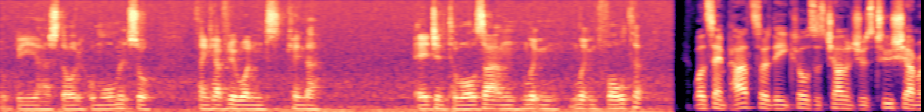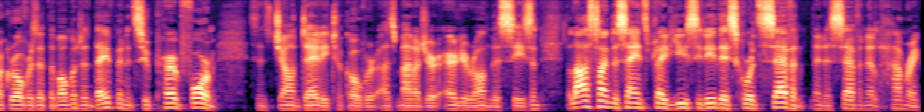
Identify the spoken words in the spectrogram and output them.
it'll be a historical moment. So I think everyone's kind of edging towards that and looking looking forward to it. Well, St. Pat's are the closest challengers to Shamrock Rovers at the moment, and they've been in superb form since Jon Daly took over as manager earlier on this season. The last time the Saints played UCD, they scored seven in a 7 0 hammering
